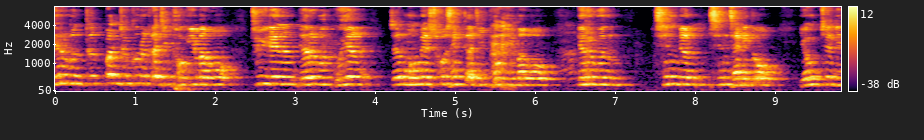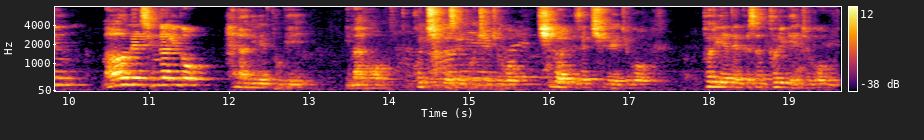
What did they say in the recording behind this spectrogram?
여러분 뜻반죽 그릇까지 포기하고 주일에는 여러분 의양 저 몸의 소생까지 포기하고 여러분 신변 신상에도 영적인 마음의 생각에도 하나님의 복이 임하고 고칠 것을 고쳐주고 치료할 것을 치료해주고 버리게 될 것은 버리게 해주고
